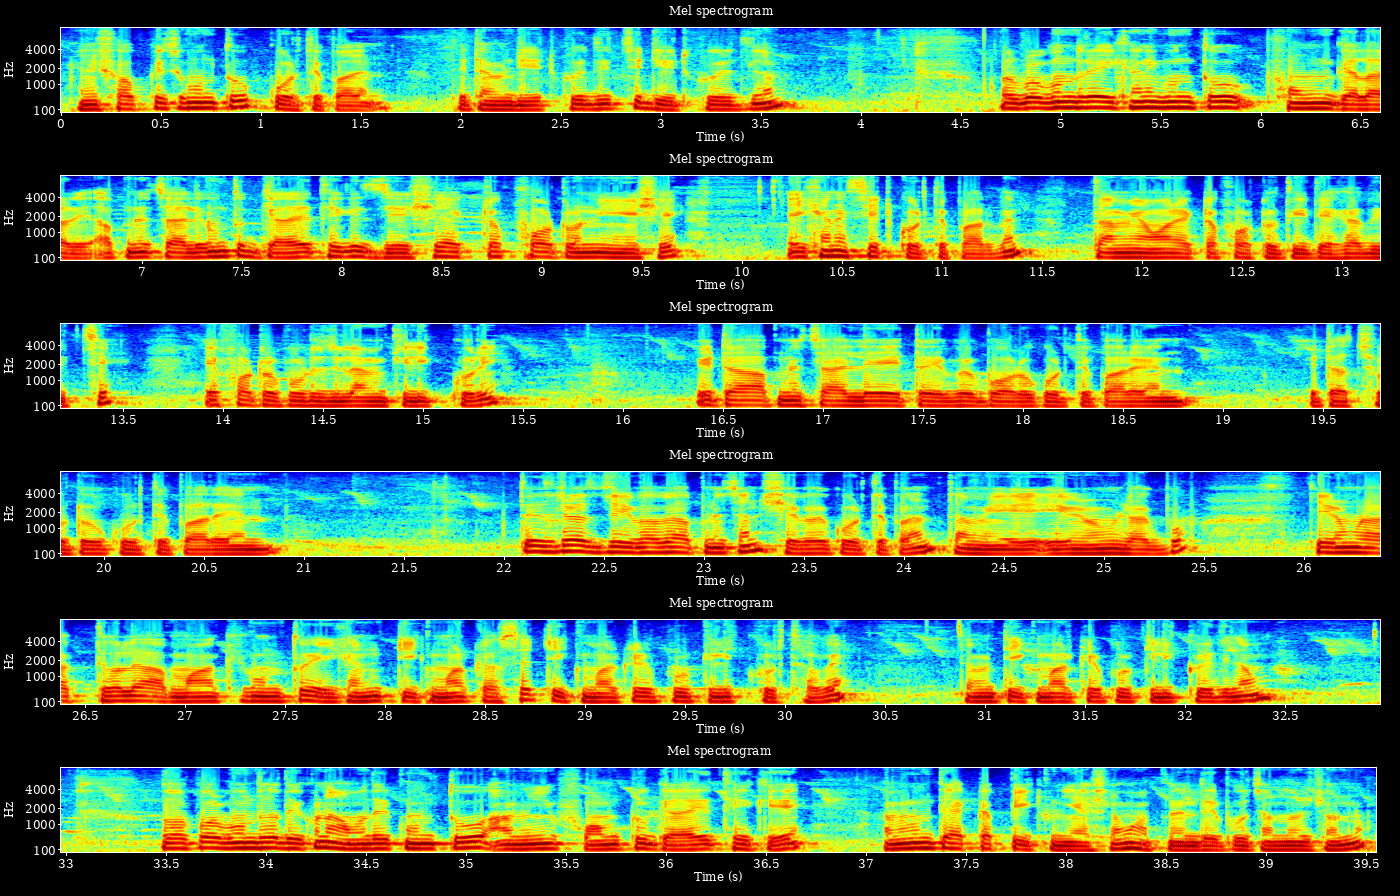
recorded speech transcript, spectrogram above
এখানে সব কিছু কিন্তু করতে পারেন। এটা আমি ডিলিট করে দিচ্ছি ডিলিট করে দিলাম। তারপর বন্ধুরা, এখানে কিন্তু ফর্ম গ্যালারি আপনি চাইলে কিন্তু গ্যালারি থেকে যে সে একটা ফটো নিয়ে এসে এইখানে সেট করতে পারবেন। তো আমি আমার একটা ফটো দিয়ে দেখা দিচ্ছি। এই ফটোর উপরে যদি আমি ক্লিক করি। এটা আপনি চাইলে এটা এভাবে বড় করতে পারেন, এটা ছোটও করতে পারেন। তো এটা যেভাবে আপনি চান, সেভাবে করতে পারেন। তো আমি এই- এইরকম রাখব। তো এরকম রাখতে হলে আমাকে কিন্তু এইখানে টিক মার্ক আছে। টিক মার্কের উপর ক্লিক করতে হবে। তো আমি টিক মার্কের উপর ক্লিক করে দিলাম। তারপর বন্ধুরা দেখুন, আমাদের কিন্তু আমি ফর্ম টু গ্যালারি থেকে আমি কিন্তু একটা পিক নিয়ে আসলাম আপনাদের বোঝানোর জন্য।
